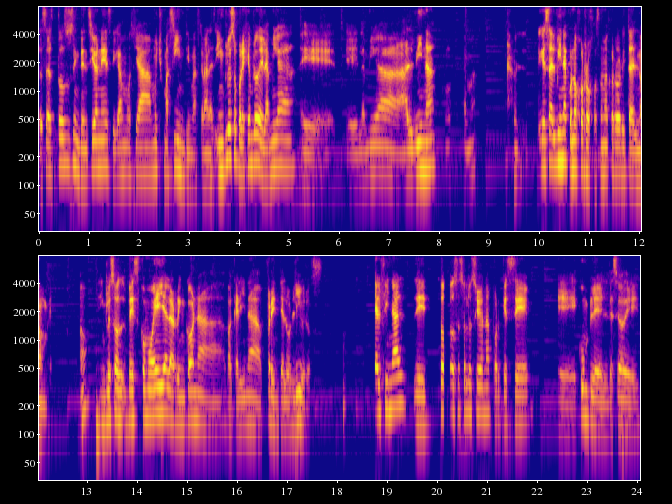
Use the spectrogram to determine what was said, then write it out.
O sea, todas sus intenciones, digamos, ya mucho más íntimas, canales. Incluso, por ejemplo, de la amiga, eh, la amiga Albina, ¿cómo se llama? Es Albina con ojos rojos, no me acuerdo ahorita del nombre. ¿no? Incluso ves como ella la rincona a Bacarina frente a los libros. Y al final eh, todo se soluciona porque se eh, cumple el deseo de,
